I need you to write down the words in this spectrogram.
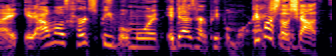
like it almost hurts people more it does hurt people more people are so shocked.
